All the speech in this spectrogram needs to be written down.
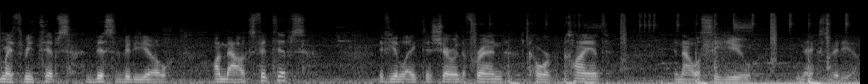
are my three tips this video on Malik's Fit Tips. If you'd like to share with a friend, coworker, client, and I will see you next video.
